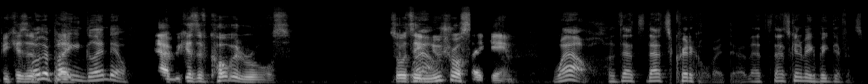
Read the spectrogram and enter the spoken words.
because of Oh, they're playing like, in Glendale. yeah because of COVID rules. So it's Wow. a neutral site game. Well, that's that's critical right there. That's that's going to make a big difference.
